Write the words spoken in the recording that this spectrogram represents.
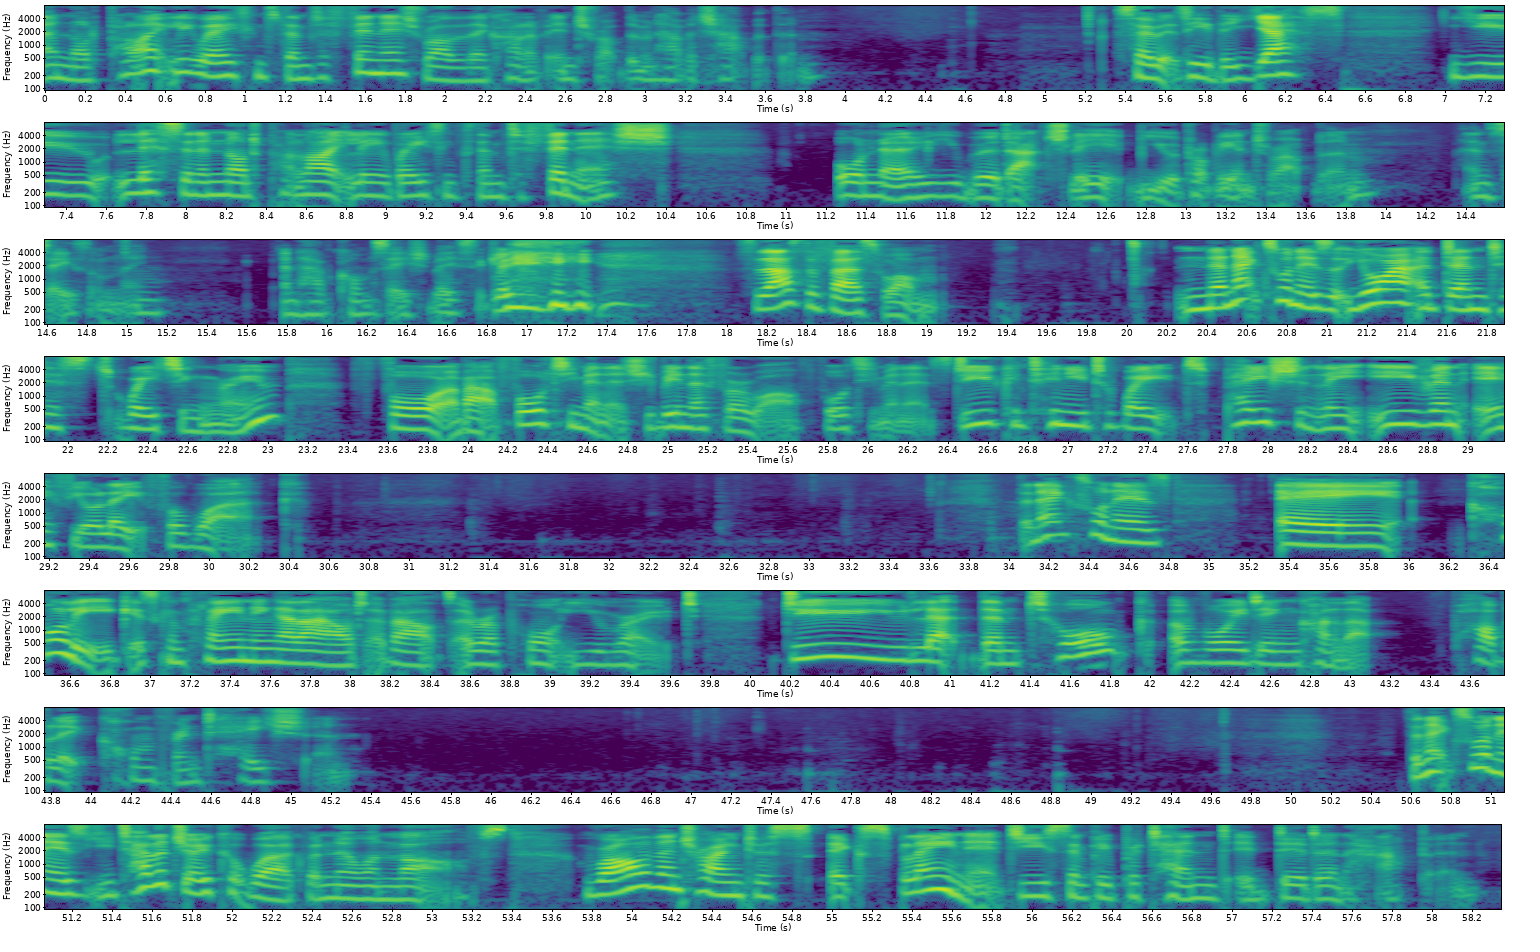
and nod politely, waiting for them to finish, rather than kind of interrupt them and have a chat with them? So it's either yes, you listen and nod politely, waiting for them to finish, or no, you would actually, you would probably interrupt them and say something and have conversation basically. so that's the first one. The next one is you're at a dentist waiting room for about 40 minutes. You've been there for a while, 40 minutes. Do you continue to wait patiently even if you're late for work? The next one is a colleague is complaining aloud about a report you wrote. Do you let them talk, avoiding kind of that public confrontation. The next one is you tell a joke at work but no one laughs. Rather than trying to explain it, do you simply pretend it didn't happen?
